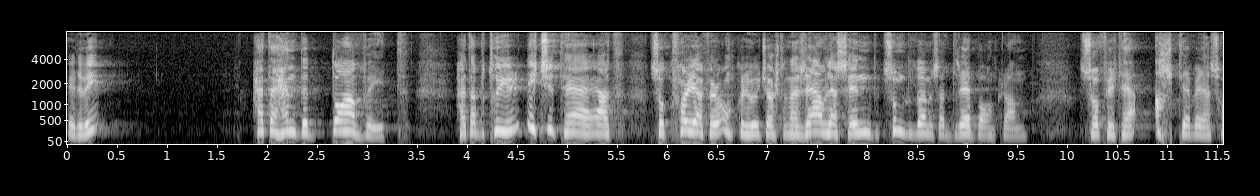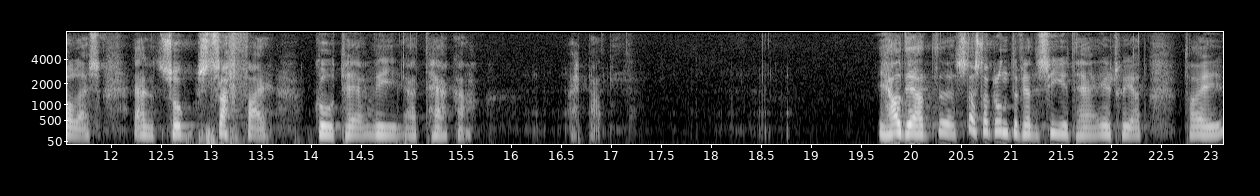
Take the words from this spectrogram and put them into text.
Er det vi? Hette hender David. Hette betyr ikke til at så hver jeg fyr onker hver gjørst denne rævlig synd som du dømes at drepe onkeren så fyrt jeg alltid være såleis jeg så straffar god til vi at teka et baden. Jeg halde at størsta grunden for at jeg sier til er til at da i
